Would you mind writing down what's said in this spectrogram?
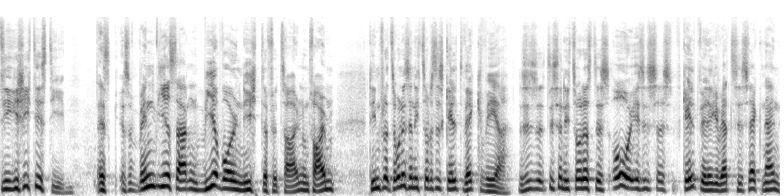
die Geschichte ist die. Es, also wenn wir sagen, wir wollen nicht dafür zahlen und vor allem die Inflation ist ja nicht so, dass das Geld weg wäre. Das ist, das ist ja nicht so, dass das, oh, es ist das Geld weniger wert, es ist weg. Nein,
